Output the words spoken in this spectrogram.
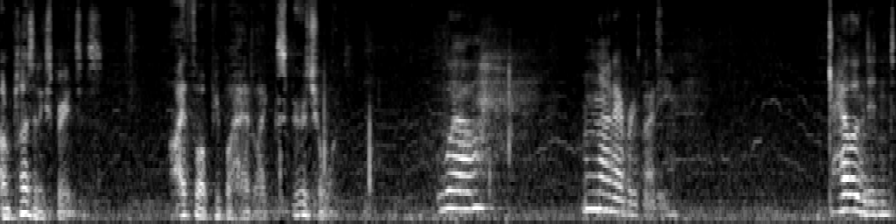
unpleasant experiences. I thought people had, like, spiritual ones. Well, not everybody. Helen didn't.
